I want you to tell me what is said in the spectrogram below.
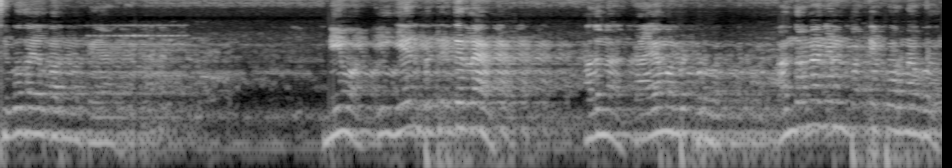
ಸಿಗೋದ ಇಲ್ಲ ನಿಮ್ಮ ಕೈಯಾಗ. ನೀವು ಈಗ ಏನ್ ಅದನ್ನು ಕಾಯಮ ಬಿಟ್ಬಿಡ್ಬೇಕು. ಅಂದ್ರನ ನಿಮ್ಮ ಭಕ್ತಿ ಪೂರ್ಣ ಆಗೋದು.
